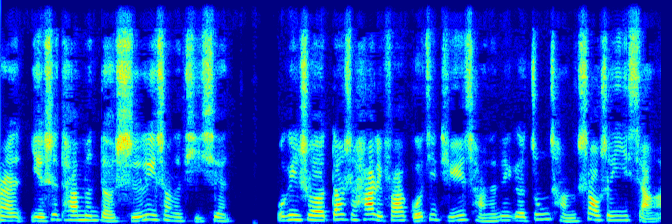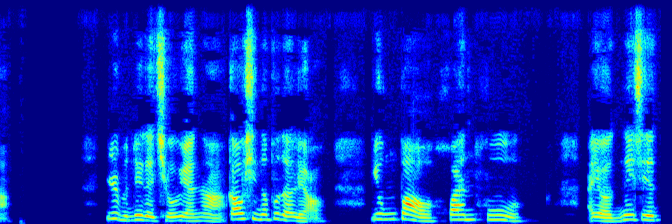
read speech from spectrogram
然也是他们的实力上的体现。我跟你说，当时哈里发国际体育场的那个中场哨声一响啊，日本队的球员啊高兴的不得了，拥抱欢呼，哎呦那些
